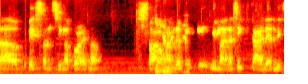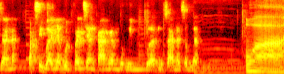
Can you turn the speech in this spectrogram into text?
uh, based on Singapore right now selama Iya. pandemi ini gimana sih keadaan di sana pasti banyak good friends yang kangen untuk liburan di sana sebenarnya Wow.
